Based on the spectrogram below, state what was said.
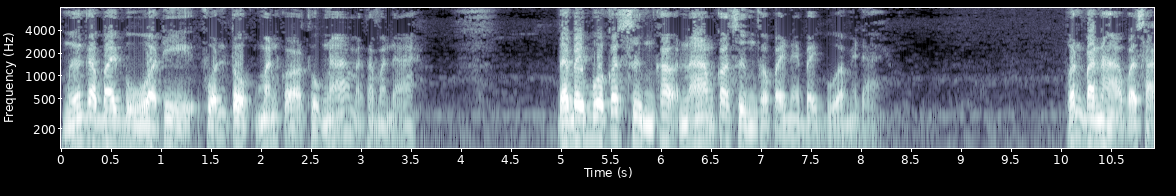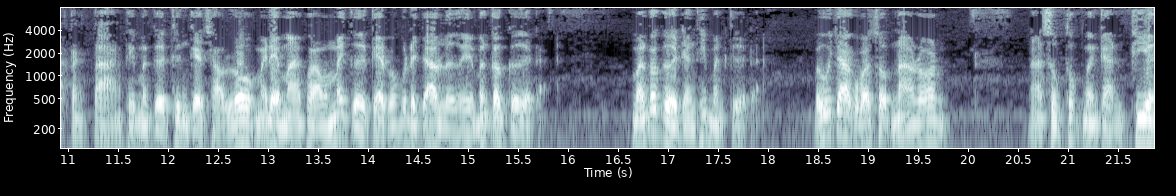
เหมือนกับใบบัวที่ฝนตกมันก็ถูกน้ำมาธรรมดา แต่ใบบัวก็ซึมเข้าน้ำก็ซึมเข้าไปในใบบัวไม่ได้ผลปัญหาอุปสรรคต่าง ๆ ที่มันเกิดขึ้นแก่ชาวโลกไม่ได้หมายความว่าไม่เกิดแก่พระพุทธเจ้าเลย มันก็เกิดอะ มันก็เกิดอย่างที่มันเกิดอะ พระพุทธเจ้าก็ประสบหนาวร้อนนะสุขทุกข์เหมือนกัน เพียง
